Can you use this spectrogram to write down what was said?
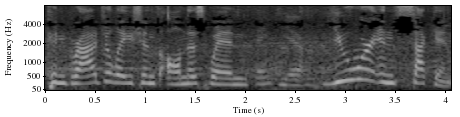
congratulations on this win. Thank you. You were in second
